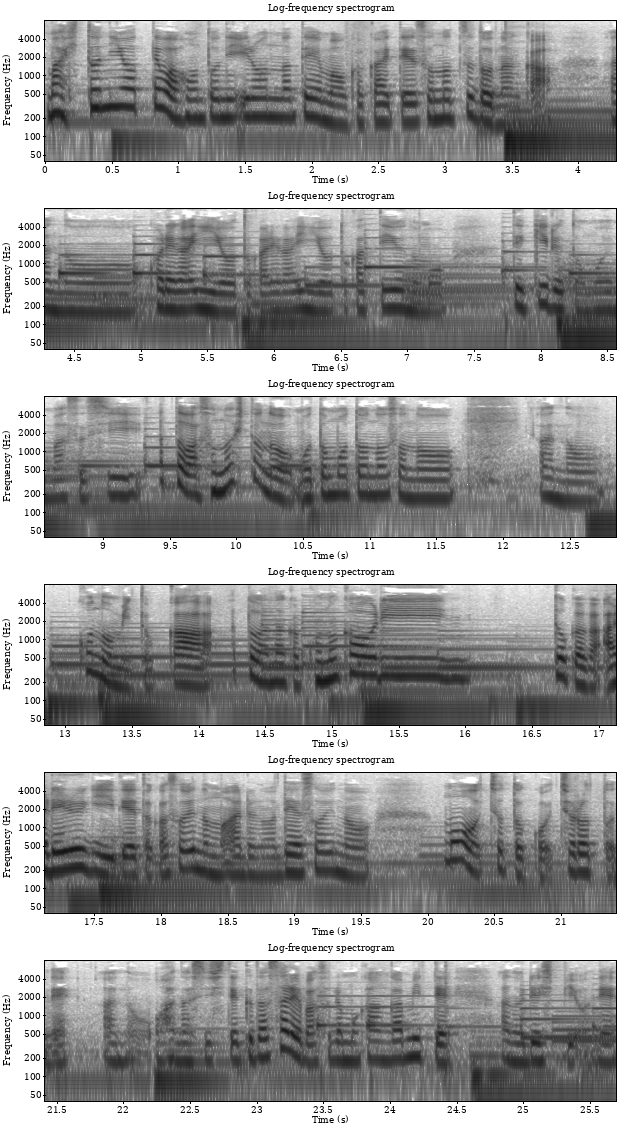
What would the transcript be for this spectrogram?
まあ人によっては本当にいろんなテーマを抱えてその都度なんかあのー、これがいいよとかあれがいいよとかっていうのもできると思いますしあとはその人のもともとのそのあの好みとかあとはなんかこの香りとかがアレルギーでとかそういうのもあるのでそういうのもちょっとこうちょろっとねあのお話ししてくださればそれも鑑みてあのレシピをね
